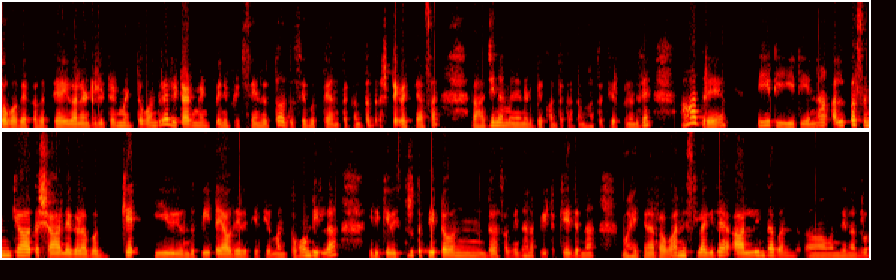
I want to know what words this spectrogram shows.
ತಗೋಬೇಕಾಗುತ್ತೆ. ಈ ವಾಲಂಟರಿ ರಿಟೈರ್ಮೆಂಟ್ ತಗೊಂಡ್ರೆ ರಿಟೈರ್ಮೆಂಟ್ ಬೆನಿಫಿಟ್ಸ್ ಏನಿರುತ್ತೋ ಅದು ಸಿಗುತ್ತೆ ಅಂತಕ್ಕಂಥದ್ದು ಅಷ್ಟೇ ವ್ಯತ್ಯಾಸ. ರಾಜೀನಾಮೆ ನಡಬೇಕು ಅಂತಕ್ಕಂಥ ಮಹತ್ವ ತೀರ್ಪು ನಡೆದಿದೆ. ಆದ್ರೆ ಈ ಟಿಇಟಿಯನ್ನ ಅಲ್ಪಸಂಖ್ಯಾತ ಶಾಲೆಗಳ ಬಗ್ಗೆ ಈ ಒಂದು ಪೀಠ ಯಾವುದೇ ರೀತಿ ತೀರ್ಮಾನ ತಗೊಂಡಿಲ್ಲ. ಇದಕ್ಕೆ ವಿಸ್ತೃತ ಪೀಠವೊಂದು, ಸಂವಿಧಾನ ಪೀಠಕ್ಕೆ ಇದನ್ನ ಮಾಹಿತಿನ ರವಾನಿಸಲಾಗಿದೆ. ಅಲ್ಲಿಂದ ಬಂದ್ ಒಂದೇನಾದ್ರೂ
